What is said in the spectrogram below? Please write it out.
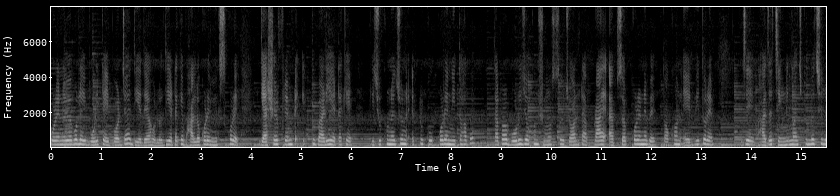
করে নেবে বলে এই বড়িটা এই পর্যায়ে দিয়ে দেওয়া হলো। দিয়ে এটাকে ভালো করে মিক্স করে গ্যাসের ফ্লেমটা একটু বাড়িয়ে এটাকে কিছুক্ষণের জন্য একটু কুক করে নিতে হবে। তারপর বড়ি যখন সমস্ত জলটা প্রায় অ্যাবজর্ব করে নেবে, তখন এর ভিতরে যে ভাজা চিংড়ি মাছগুলো ছিল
